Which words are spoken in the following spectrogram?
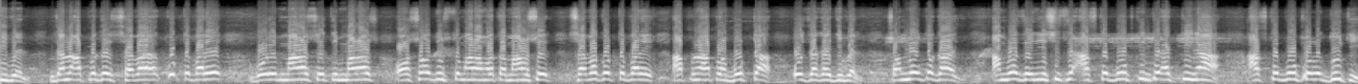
দিবেন, যেন আপনাদের সেবা করতে পারে। গরিব মানুষ, এটি মানুষ অসদুস্থ মানবতা মানুষের সেবা করতে পারে। আপনারা আপনার ভোটটা ওই জায়গায় দিবেন। সম্ভবত গাছ আমরা জেনে এসেছি আজকে ভোট কিন্তু একটি না, আজকে ভোট হলো দুইটি।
